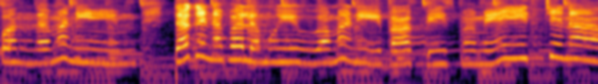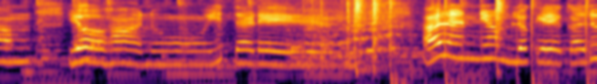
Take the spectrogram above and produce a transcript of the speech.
పొందమని తగిన ఫలము ఇవ్వమని బాప్తిస్మమే ఇచ్చిన. యోహాను ఇతడే. అరణ్యంలో కేకలు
